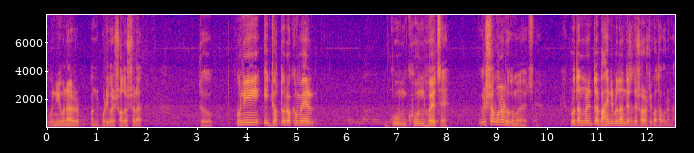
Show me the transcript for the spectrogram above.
উনি ওনার মানে পরিবারের সদস্যরা। তো উনি এই যত রকমের গুম, খুন হয়েছে, এগুলো সব ওনার হুকুমে হয়েছে। প্রধানমন্ত্রী তো বাহিনী প্রধানদের সাথে সরাসরি কথা বলে না।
